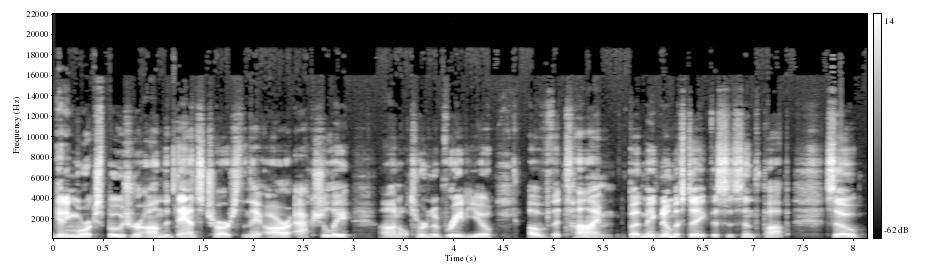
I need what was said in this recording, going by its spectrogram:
getting more exposure on the dance charts than they are actually on alternative radio of the time. But make no mistake, this is synth pop. So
